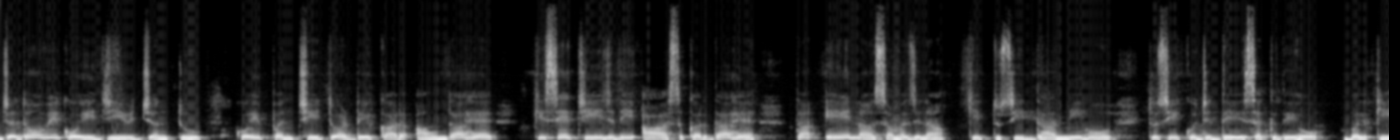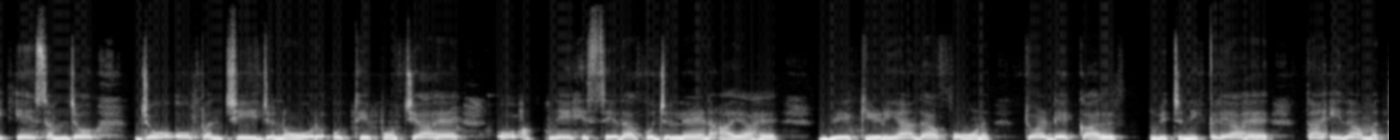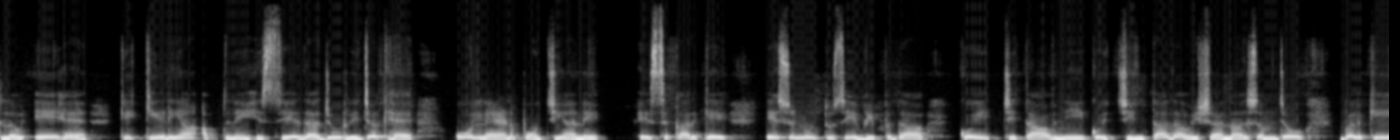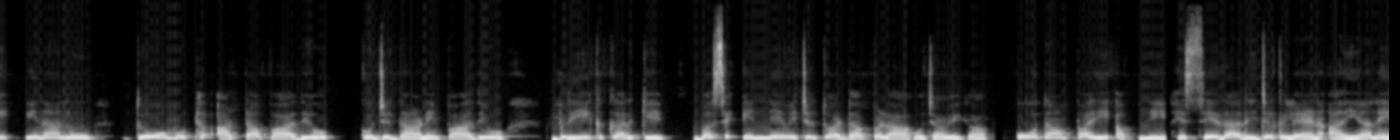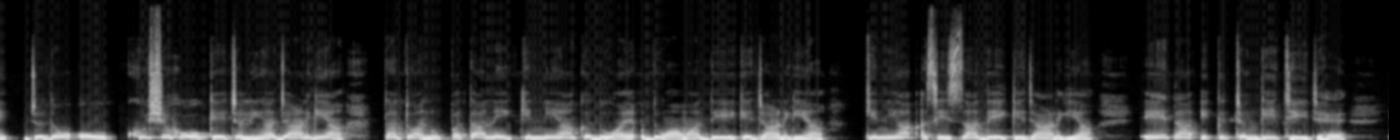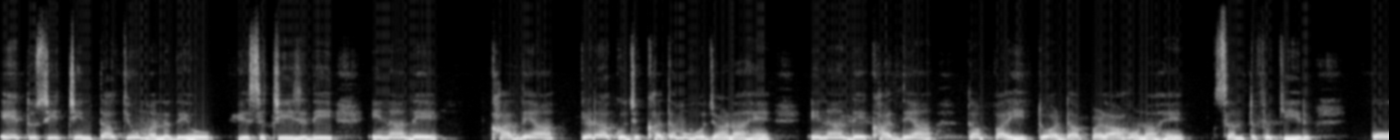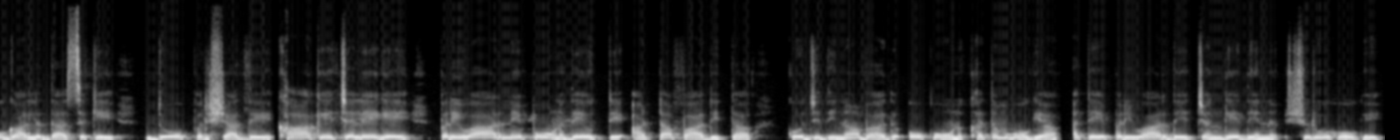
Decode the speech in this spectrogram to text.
ਜਦੋਂ ਵੀ ਕੋਈ ਜੀਵ ਜੰਤੂ, ਕੋਈ ਪੰਛੀ ਤੁਹਾਡੇ ਘਰ ਆਉਂਦਾ ਹੈ, ਕਿਸੇ ਚੀਜ਼ ਦੀ ਆਸ ਕਰਦਾ ਹੈ ਤਾਂ ਇਹ ਨਾ ਸਮਝਣਾ ਕਿ ਤੁਸੀਂ ਦਾਨੀ ਹੋ, ਤੁਸੀਂ ਕੁਝ ਦੇ ਸਕਦੇ ਹੋ, ਬਲਕਿ ਇਹ ਸਮਝੋ, ਜੋ ਉਹ ਪੰਛੀ ਜਨੌਰ ਉੱਥੇ ਪਹੁੰਚਿਆ ਹੈ, ਉਹ ਆਪਣੇ ਹਿੱਸੇ ਦਾ ਕੁਝ ਲੈਣ ਆਇਆ ਹੈ। ਵੇ ਕੀੜੀਆਂ ਦਾ ਭੋਣ ਤੁਹਾਡੇ ਘਰ ਵਿੱਚ ਨਿਕਲਿਆ ਹੈ, ਤਾਂ ਇਹਦਾ ਮਤਲਬ ਇਹ ਹੈ ਕਿ ਕੀੜੀਆਂ ਆਪਣੇ ਹਿੱਸੇ ਦਾ ਜੋ ਰਿਜਕ ਹੈ, ਉਹ ਲੈਣ ਪਹੁੰਚੀਆਂ ਨੇ। ਇਸ ਕਰਕੇ ਇਸ ਨੂੰ ਤੁਸੀਂ ਵਿਪਦਾ ਕੋਈ ਚੇਤਾਵਨੀ, ਕੋਈ ਚਿੰਤਾ ਦਾ ਵਿਸ਼ਾ ਨਾ ਸਮਝੋ, ਬਲਕਿ ਇਹਨਾਂ ਨੂੰ ਦੋ ਮੁੱਠ ਆਟਾ ਪਾ ਦਿਓ, ਕੁਝ ਦਾਣੇ ਪਾ ਦਿਓ, ਬਰੀਕ ਕਰਕੇ ਬਸ ਇੰਨੇ ਵਿੱਚ ਤੁਹਾਡਾ ਭਲਾ ਹੋ ਜਾਵੇਗਾ। ਉਹ ਤਾਂ ਭਾਈ ਆਪਣੇ ਹਿੱਸੇ ਦਾ ਰਿਜਕ ਲੈਣ ਆਈਆਂ ਨੇ, ਜਦੋਂ ਉਹ ਖੁਸ਼ ਹੋ ਕੇ ਚਲੀਆਂ ਜਾਣਗੀਆਂ, ਤਾਂ ਤੁਹਾਨੂੰ ਪਤਾ ਨਹੀਂ ਕਿੰਨੀਆਂ ਕੁ ਦੁਆ- ਦੁਆਵਾਂ ਦੇ ਕੇ ਜਾਣਗੀਆਂ, ਕਿੰਨੀਆਂ ਅਸੀਸਾਂ ਦੇ ਕੇ ਜਾਣਗੀਆਂ। ਇਹ ਤਾਂ ਇੱਕ ਚੰਗੀ ਚੀਜ਼ ਹੈ। ਇਹ ਤੁਸੀਂ ਚਿੰਤਾ ਕਿਉਂ ਮੰਨਦੇ ਹੋ? ਇਸ ਚੀਜ਼ ਦੀ ਇਹਨਾਂ ਦੇ ਖਾਦਿਆਂ ਕਿਹੜਾ ਕੁਝ ਖਤਮ ਹੋ ਜਾਣਾ ਹੈ? ਇਹਨਾਂ ਦੇ ਖਾਦਿਆਂ ਤਾਂ ਭਾਈ ਤੁਹਾਡਾ ਭਲਾ ਹੋਣਾ ਹੈ। ਸੰਤ ਫਕੀਰ, ਉਹ ਗੱਲ ਦੱਸ ਕੇ ਦੋ ਪ੍ਰਸ਼ਾਦੇ ਖਾ ਕੇ ਚਲੇ ਗਏ। ਪਰਿਵਾਰ ਨੇ ਭੋਣ ਦੇ ਉੱਤੇ ਆਟਾ ਪਾ ਦਿੱਤਾ। ਕੁਝ ਦਿਨਾਂ ਬਾਅਦ ਉਹ ਭੋਣ ਖਤਮ ਹੋ ਗਿਆ ਅਤੇ ਪਰਿਵਾਰ ਦੇ ਚੰਗੇ ਦਿਨ ਸ਼ੁਰੂ ਹੋ ਗਏ।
